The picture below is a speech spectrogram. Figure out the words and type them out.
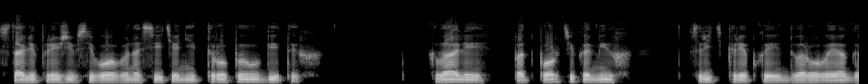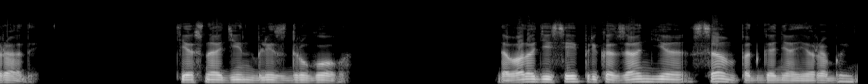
стали прежде всего выносить они трупы убитых. Клали под портиком их средь крепкой дворовой ограды. Тесно один близ другого. Давал Одиссей приказания, сам подгоняя рабынь.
